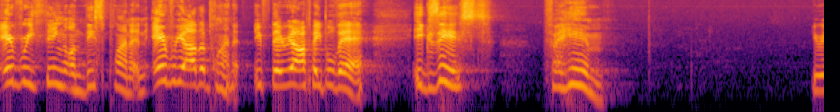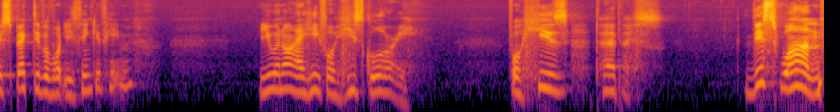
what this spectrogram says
everything on this planet and every other planet, if there are people there, exist for Him. Irrespective of what you think of Him, you and I are here for His glory, for His purpose. This one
